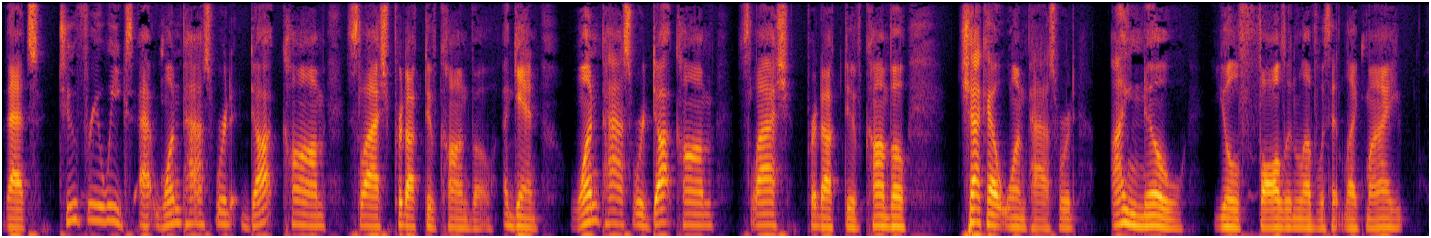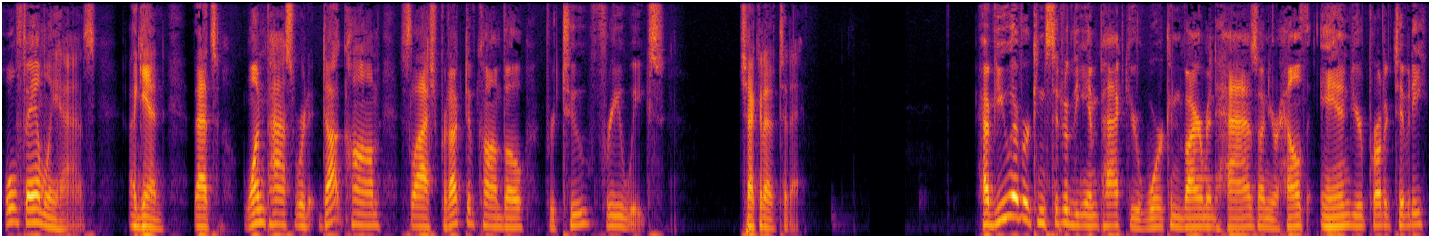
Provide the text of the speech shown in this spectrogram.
That's two free weeks at onepassword.com slash productive convo. Again, onepassword.com slash productive convo. Check out 1Password. I know you'll fall in love with it like my whole family has. Again, that's onepassword.com slash productive convo for two free weeks. Check it out today. Have you ever considered the impact your work environment has on your health and your productivity?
